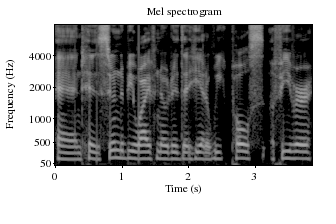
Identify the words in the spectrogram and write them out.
and his soon to be wife noted that he had a weak pulse, a fever,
